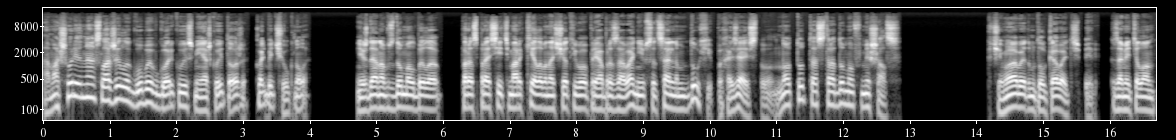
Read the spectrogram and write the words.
А Машурина сложила губы в горькую смешку и тоже, хоть бы чукнула. Нежданов вздумал было порасспросить Маркелова насчет его преобразований в социальном духе по хозяйству, но тут Остродумов вмешался. — К чему об этом толковать теперь? — заметил он.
